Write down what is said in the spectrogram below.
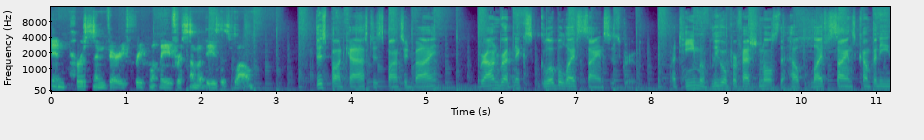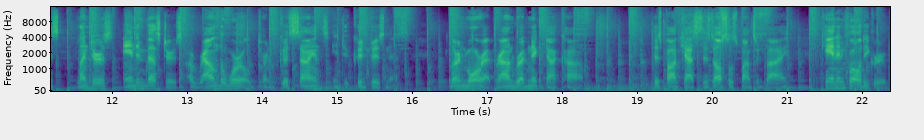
in person very frequently for some of these as well. This podcast is sponsored by Brown Rudnick's Global Life Sciences Group, a team of legal professionals that help life science companies, lenders, and investors around the world turn good science into good business. Learn more at brownrudnick.com. This podcast is also sponsored by Cannon Quality Group.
